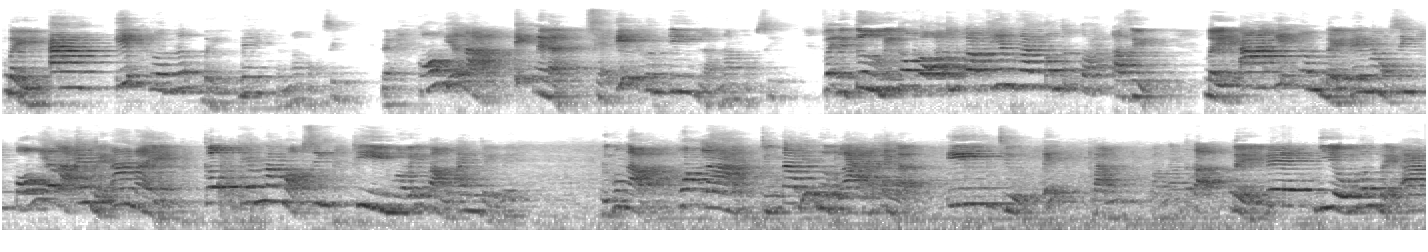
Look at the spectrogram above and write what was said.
7A ít hơn lớp 7B là 5 học sinh. Đấy. có nghĩa là x này này sẽ ít hơn y là 5 học sinh. Vậy thì từ cái câu đó chúng ta thiên ra công thức toán là gì 7A ít hơn 7B 5 học sinh. Có nghĩa là anh 7A này, cộng thêm 5 học sinh thì mới bằng anh 7B đúng không nào? Hoặc là chúng ta viết ngược lại nó thành là y trừ x bằng bằng 5 tức là 7b nhiều hơn 7a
